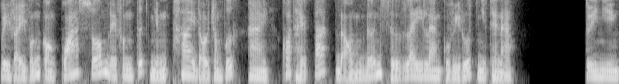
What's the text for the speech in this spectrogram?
Vì vậy vẫn còn quá sớm để phân tích những thay đổi trong bước 2 có thể tác động đến sự lây lan của virus như thế nào. Tuy nhiên,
